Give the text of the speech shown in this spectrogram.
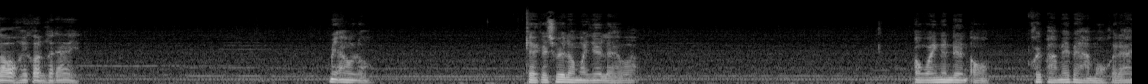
รอให้ก่อนก็ได้ ไม่เอาหรอก แกก็ช่วยเรามาเยอะแล้วอะเอาไว้เงินเดือนออก ค่อยพาแม่ไปหาหมอก็ได้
